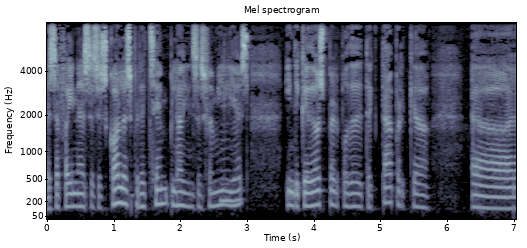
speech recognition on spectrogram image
de la feina a les escoles, per exemple, i en les famílies, mm. indicadors per poder detectar, perquè eh,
